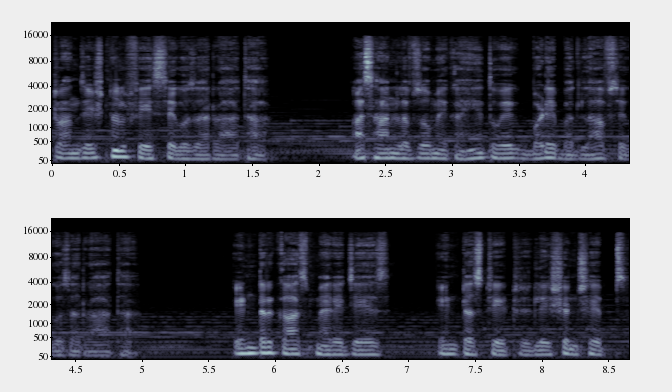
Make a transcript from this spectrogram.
ट्रांजिशनल फ़ेज़ से गुजर रहा था। आसान लफ्जों में कहें तो एक बड़े बदलाव से गुजर रहा था। इंटरकास्ट मैरिजेस, इंटरस्टेट रिलेशनशिप्स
